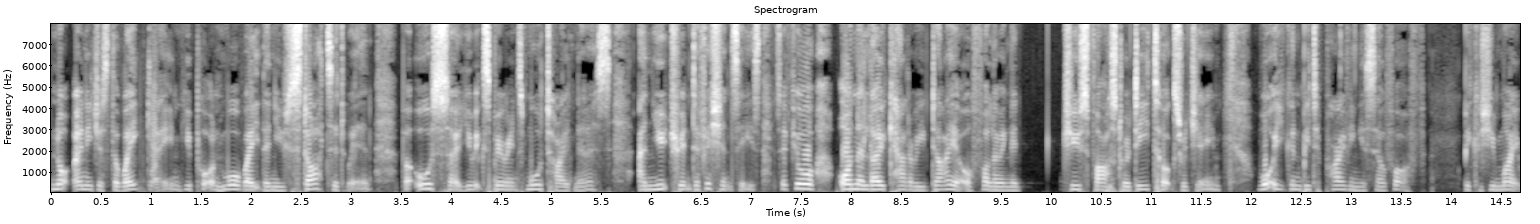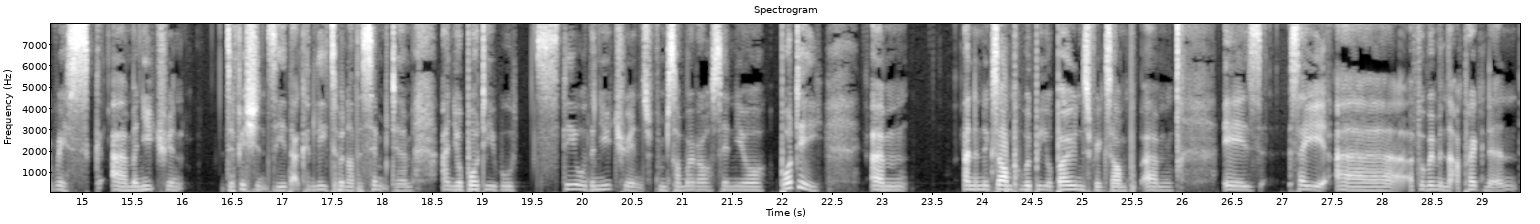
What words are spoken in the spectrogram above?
not only just the weight gain, you put on more weight than you started with, but also you experience more tiredness and nutrient deficiencies. So if you're on a low calorie diet or following a juice fast or a detox regime, what are you going to be depriving yourself of? Because you might risk um, a nutrient deficiency that can lead to another symptom, and your body will steal the nutrients from somewhere else in your body. Um, and an example would be your bones, for example, um, is say uh, for women that are pregnant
